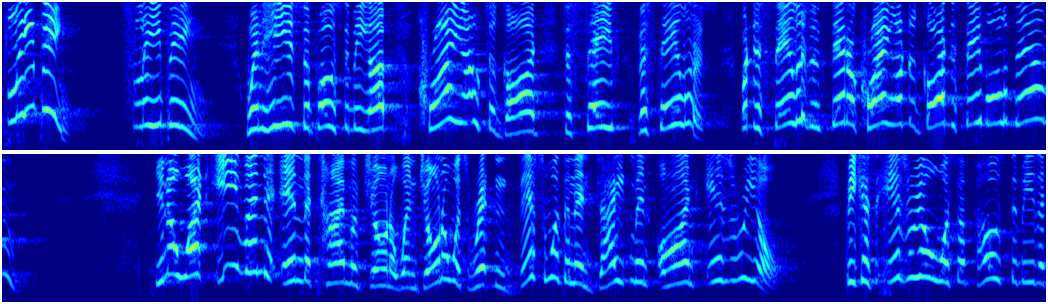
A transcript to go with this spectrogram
Sleeping. Sleeping. When he's supposed to be up, crying out to God to save the sailors. But the sailors instead are crying out to God to save all of them. You know what? Even in the time of Jonah, when Jonah was written, this was an indictment on Israel. Because Israel was supposed to be the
